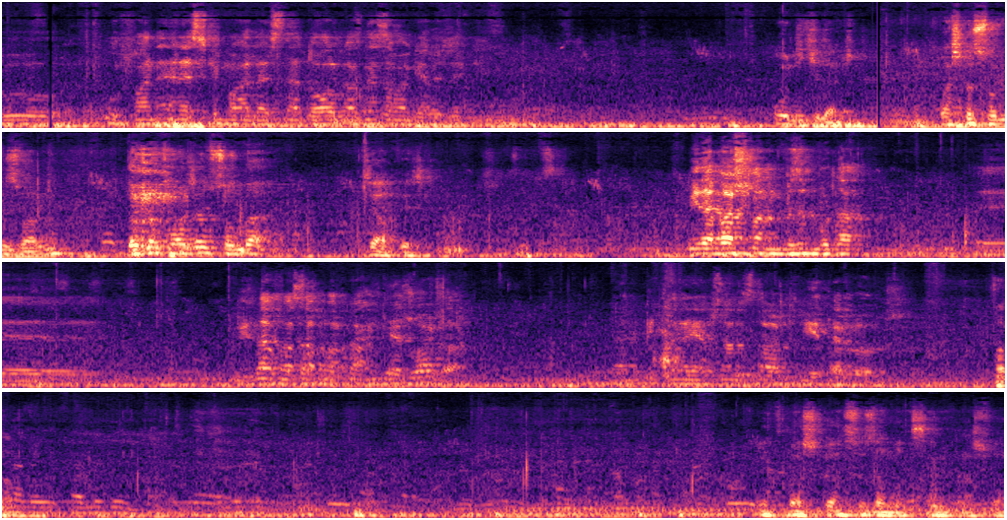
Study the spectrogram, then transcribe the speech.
Bu Urfa'nın en eski mahallesine doğalgaz ne zaman gelecek? 12'ler. Başka sorunuz var mı? Devlet soracağım sonunda cevap vereceğim. Bir de başkanım bizim burada birden fazla parka ihtiyaç var da yani bir tane yapsanız da artık yeterli olur. Tamam. Evet başka söz almak isteyen arkadaş var?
